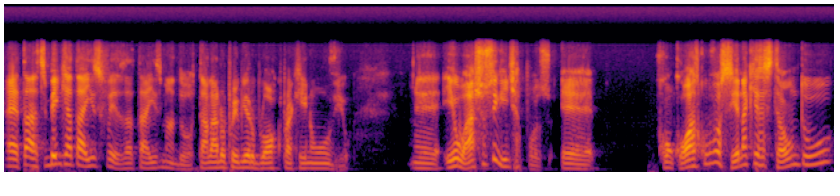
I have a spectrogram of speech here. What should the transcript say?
É, tá, se bem que a Thaís fez, a Thaís mandou. Tá lá no primeiro bloco para quem não ouviu. É, eu acho o seguinte, Raposo. É, concordo com você na questão do.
